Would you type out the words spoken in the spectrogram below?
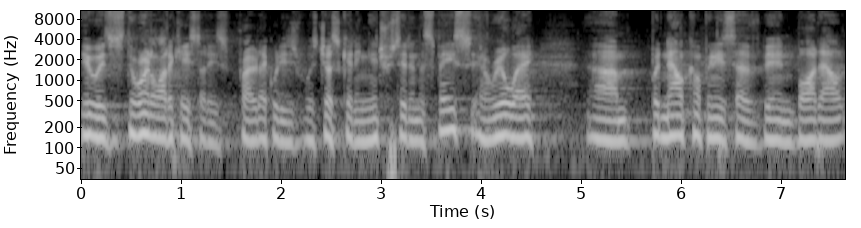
it was, there weren't a lot of case studies. Private equities was just getting interested in the space in a real way. Um, but now companies have been bought out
